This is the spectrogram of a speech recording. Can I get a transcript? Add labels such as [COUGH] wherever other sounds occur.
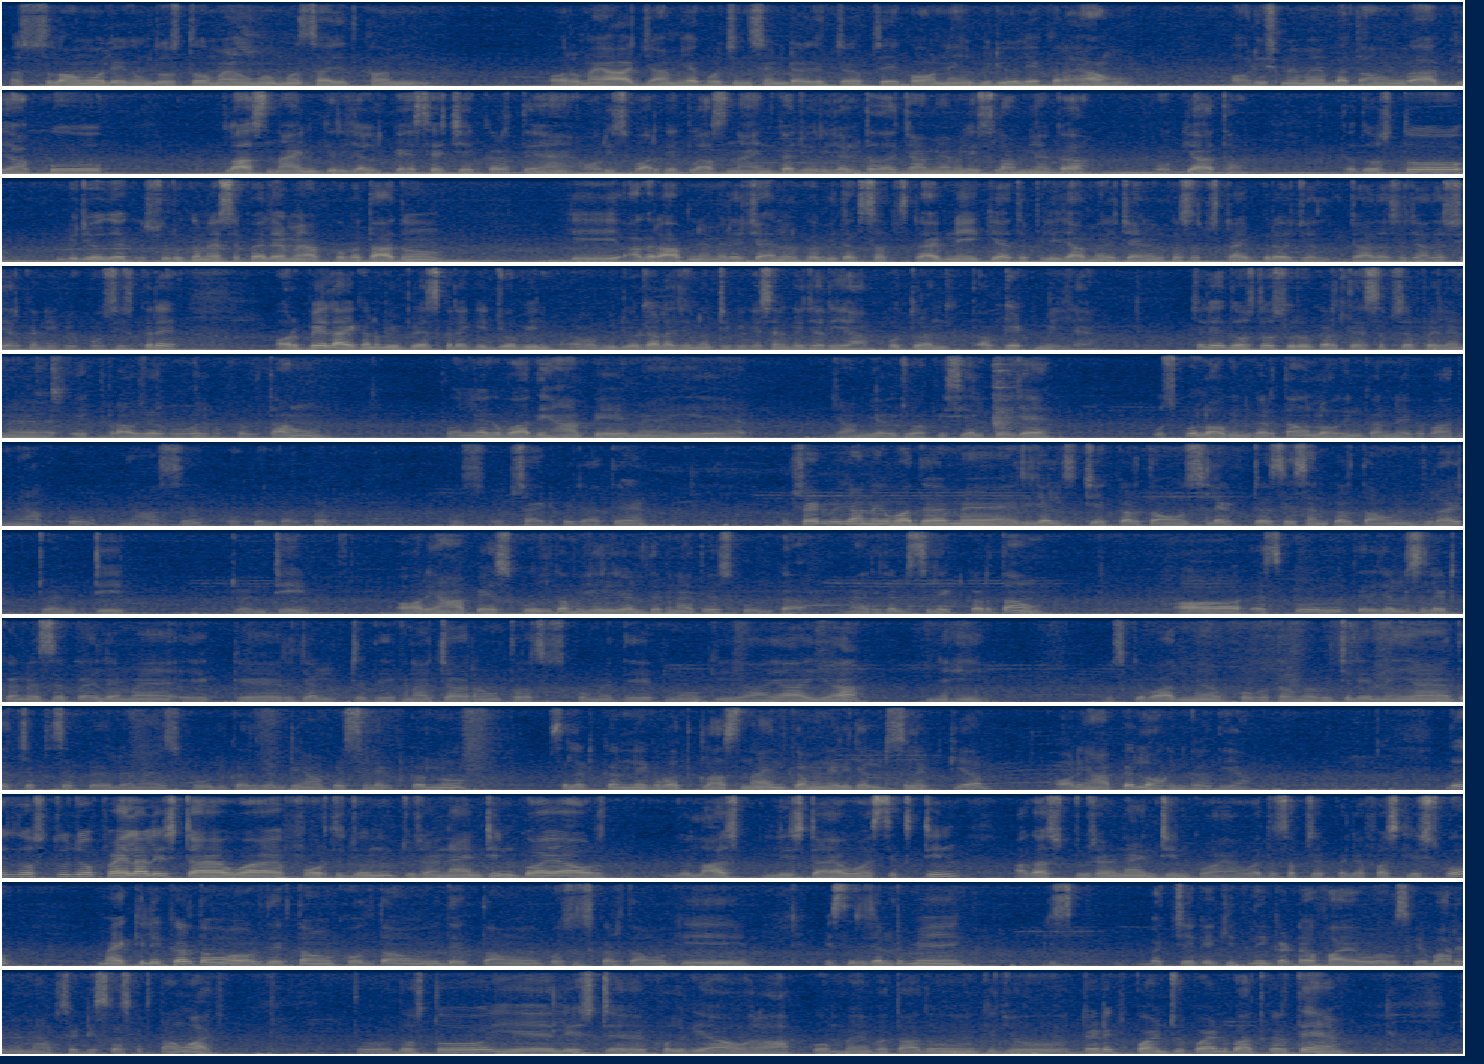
असलकुम दोस्तों, मैं हूँ मोहम्मद साजिद खान और मैं आज जामिया कोचिंग सेंटर की तरफ़ से एक और नई वीडियो लेकर आया हूँ और इसमें मैं बताऊँगा कि आपको क्लास नाइन के रिज़ल्ट कैसे चेक करते हैं और इस बार के क्लास नाइन का जो रिज़ल्ट था जामिया मिल इस्लामिया का, वो क्या था। तो दोस्तों, वीडियो देख शुरू करने से पहले मैं आपको बता दूँ कि अगर आपने मेरे चैनल को अभी तक सब्सक्राइब नहीं किया तो प्लीज़ आप मेरे चैनल को सब्सक्राइब करें और ज़्यादा से ज़्यादा शेयर करने की कोशिश करें। और बेल आइकन भी प्रेस करें कि जो भी वीडियो डाला जाए नोटिफिकेशन के ज़रिए आपको तुरंत अपडेट मिल जाए। चलिए दोस्तों, शुरू करते हैं। सबसे पहले मैं एक ब्राउज़र गूगल को खोलता हूँ। खोलने के बाद यहाँ पे मैं ये जामिया का जो ऑफिशियल पेज है, उसको लॉगिन करता हूँ। लॉगिन करने के बाद मैं आपको यहाँ से ओपन कर कर उस वेबसाइट पे जाते हैं। वेबसाइट पे जाने के बाद मैं रिज़ल्ट चेक करता हूँ सिलेक्ट सेशन करता हूँ जुलाई ट्वेंटी ट्वेंटी और यहाँ पे स्कूल का मुझे रिज़ल्ट देखना है तो स्कूल का मैं रिज़ल्ट सिलेक्ट करता हूँ। और स्कूल के रिज़ल्ट सिलेक्ट करने से पहले मैं एक रिज़ल्ट देखना चाह रहा हूँ, थोड़ा सा उसको मैं देख लूँ कि आया या नहीं। उसके बाद मैं आपको बताऊँगा। अभी चलिए नहीं आया तो सबसे पहले मैं स्कूल का रिज़ल्ट यहाँ पे सिलेक्ट कर लूँ सेलेक्ट करने के बाद क्लास नाइन्थ का मैंने रिज़ल्ट सेलेक्ट किया और यहाँ पे लॉगिन कर दिया। देखिए दोस्तों, जो पहला लिस्ट आया हुआ है फोर्थ जून टू को आया और जो लास्ट लिस्ट आया हुआ है सिक्सटीन अगस्त टू को आया हुआ है। तो सबसे पहले फ़र्स्ट लिस्ट को मैं क्लिक करता हूँ और देखता हूँ, खोलता हूँ, देखता हूँ, कोशिश करता हूँ कि इस रिज़ल्ट में किस बच्चे के कितनी कट ऑफ़ आए हुए उसके बारे में मैं आपसे डिस्कस करता हूँ आज। तो दोस्तों, ये लिस्ट खुल गया और आपको मैं बता दूँ कि जो डायरेक्ट पॉइंट टू पॉइंट बात करते हैं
